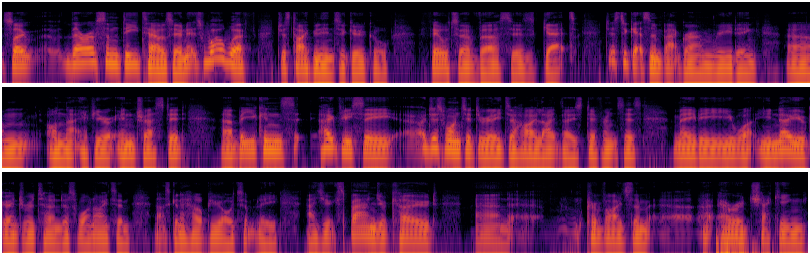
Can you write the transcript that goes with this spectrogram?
So there are some details here, and it's well worth just typing into Google filter versus get just to get some background reading um, on that if you're interested uh, but you can hopefully see i just wanted to really to highlight those differences maybe you want you know you're going to return just one item that's going to help you ultimately as you expand your code and uh, provides some uh, error checking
